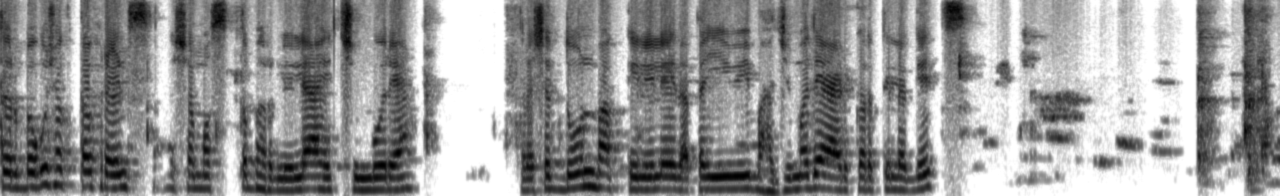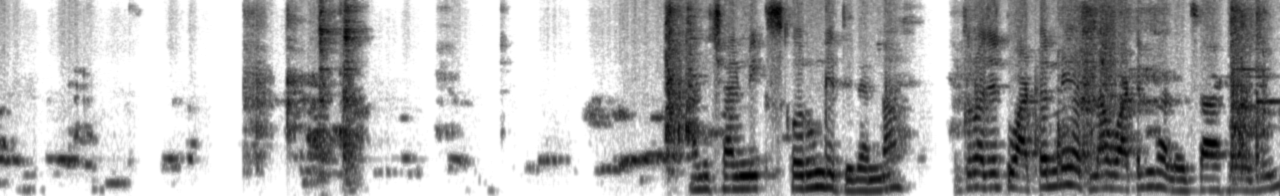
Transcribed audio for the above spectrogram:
तर बघू शकता फ्रेंड्स अशा मस्त भरलेल्या आहेत चिंबोऱ्या. तर अशा दोन भाग केलेले आहेत. आता ही मी भाजीमध्ये ऍड करते लगेच. आणि छान मिक्स करून घेते त्यांना. अजून माझ्यात वाटण नाही घातला. वाटण घालायचं आहे अजून.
